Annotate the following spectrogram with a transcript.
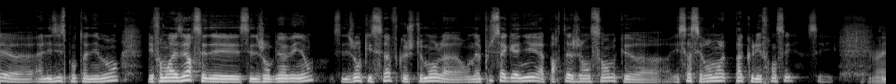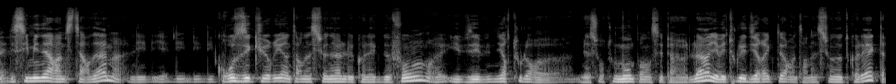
euh, allez-y spontanément. Les fundraisers, c'est des, c'est des gens bienveillants. C'est des gens qui savent que justement, là, on a plus à gagner à partager ensemble que, euh, et ça, c'est vraiment pas que les Français. C'est Ouais. les, les séminaires à Amsterdam, les, les, les- les grosses écuries internationales de collecte de fonds, ils faisaient venir tout leur, euh, bien sûr tout le monde pendant ces périodes-là. Il y avait tous les directeurs internationaux de collecte.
